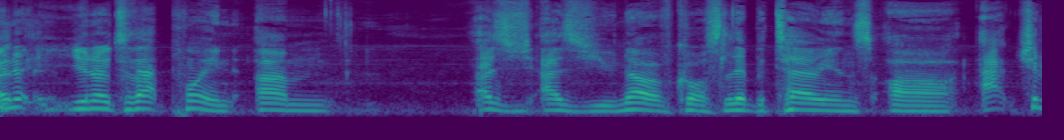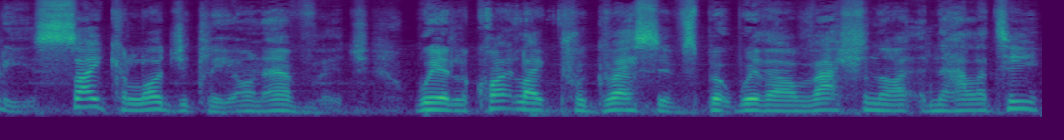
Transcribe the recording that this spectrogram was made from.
you know, you know, to that point, um, as as you know, of course, libertarians are actually psychologically, on average, we're quite like progressives, but with our rationality,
